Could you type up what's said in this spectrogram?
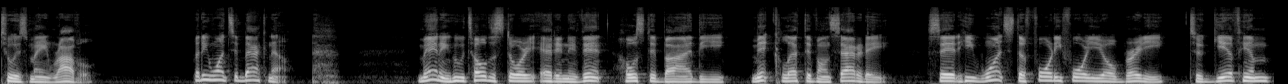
to his main rival. But he wants it back now. Manning, who told the story at an event hosted by the Mint Collective on Saturday, said he wants the 44 year old Brady to give him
